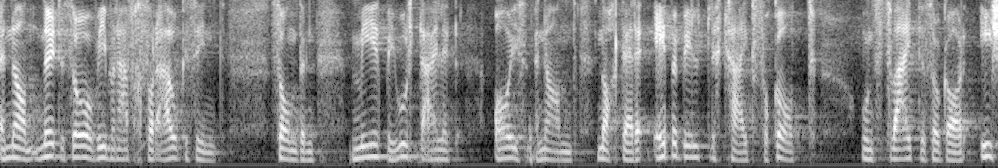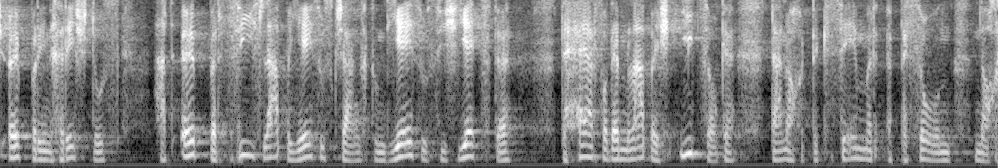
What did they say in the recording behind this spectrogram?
einander nicht so, wie wir einfach vor Augen sind, sondern wir beurteilen uns einander nach der Ebenbildlichkeit von Gott. Und das Zweite sogar, ist jemand in Christus, hat jemand sein Leben Jesus geschenkt und Jesus ist jetzt der Herr von dem Leben ist eingezogen, dann sehen wir eine Person nach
